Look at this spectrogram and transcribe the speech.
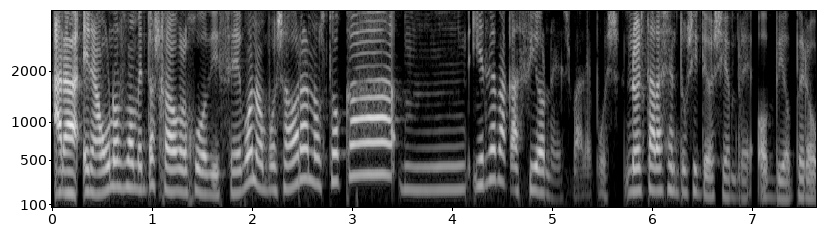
Ahora, en algunos momentos, claro que el juego dice, bueno, pues ahora nos toca mm, ir de vacaciones, ¿vale? Pues no estarás en tu sitio siempre, obvio, pero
